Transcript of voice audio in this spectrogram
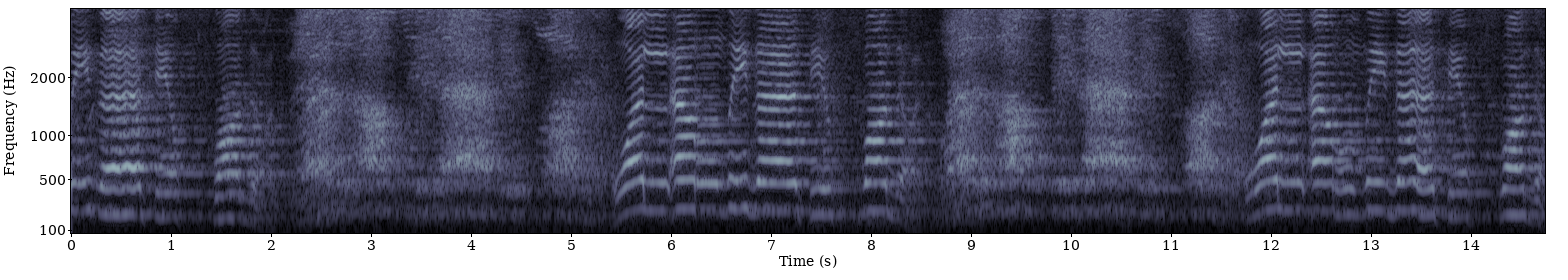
والأرض ذات الصدع والأرض ذات الصدع والأرض ذات الصدع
